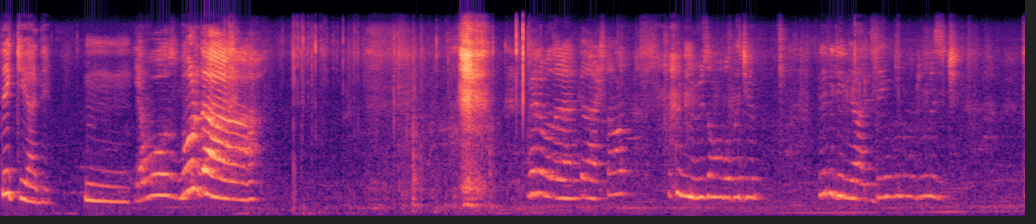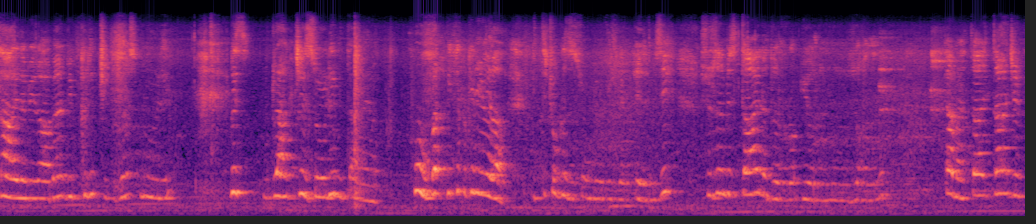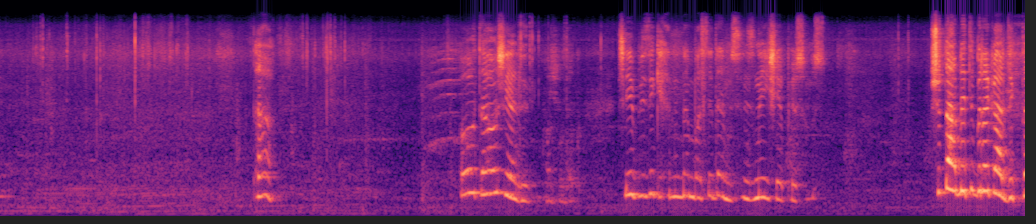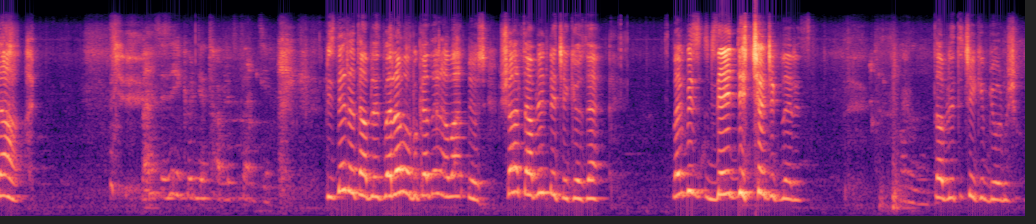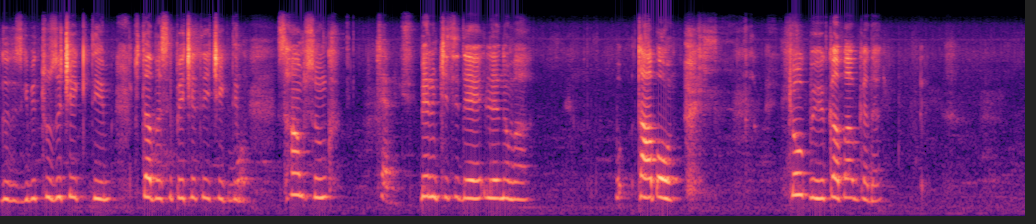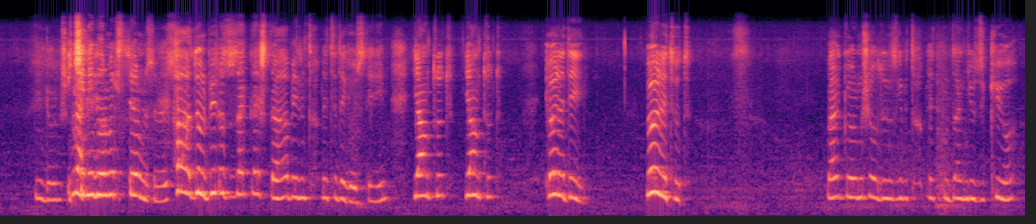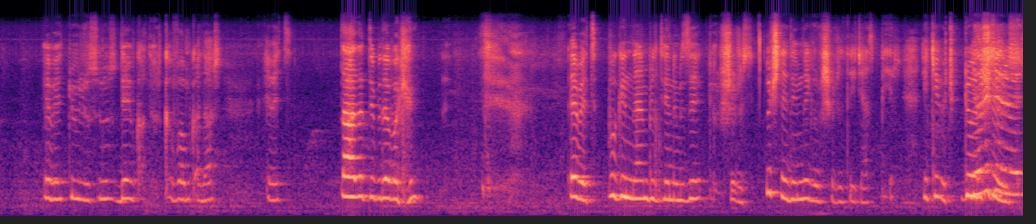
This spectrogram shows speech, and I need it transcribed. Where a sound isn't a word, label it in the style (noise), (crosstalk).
de ki yani. Hmm, Yavuz burada. Merhabalar arkadaşlar. Ünlüyüz ama babacığım. Ne bileyim yani zengin olduğumuz için. Ta ile beraber bir klip çekeceğiz. Böyle. Biz rahatça söyleyeyim bir tane. Hu bak bitti bu klip ya. Bitti çok hızlı söylüyoruz replerimizi. Süzen biz Ta ile yorumumuzu alalım. Tamam Ta, Tacım. Ta. Oo Ta hoş geldin. Hoş bulduk. Şey bizi kendinden bahseder misiniz? Ne iş yapıyorsunuz? Şu tableti bırak artık da. Ben size ilk önce tableti tanıtayım. Bizde de tablet var ama bu kadar abartmıyoruz. Şu an tabletle çekiyoruz ha. Bak biz zengin çocuklarız. Tableti çekip görmüş olduğunuz gibi tuzu çektim. Kitabası peçeteyi çektim. Bu Samsung. 3. Benimkisi de Lenovo. Tab 10. (laughs) Çok büyük kafam kadar. Görmüş. İçini görmek istiyor musunuz? Ha dur biraz uzaklaş daha benim tableti de göstereyim. Yan tut, yan tut. Öyle değil. Böyle tut. Bak görmüş olduğunuz gibi tablet buradan gözüküyor. Evet görüyorsunuz dev kadar, kafam kadar. Evet. Daha da dibine bakın. (laughs) evet, bugünden bültenimizi görüşürüz. Üç dediğimde görüşürüz diyeceğiz. Bir, iki, üç. Görüşürüz. Görüşürüz.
